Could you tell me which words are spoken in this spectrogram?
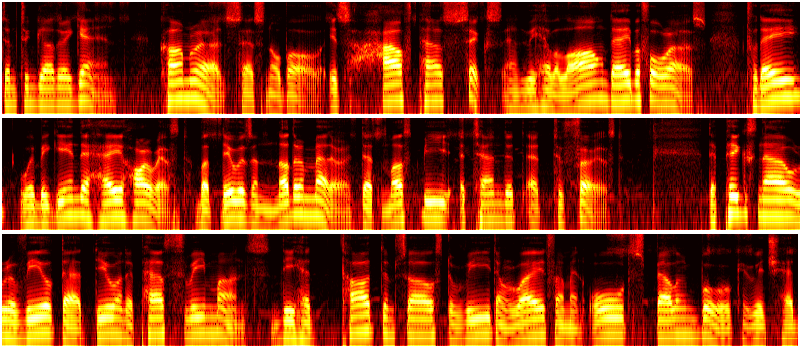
them together again. Comrades, said Snowball, it's half past six, and we have a long day before us. Today we begin the hay harvest, but there is another matter that must be attended to first. The pigs now revealed that during the past three months they had taught themselves to read and write from an old spelling book which had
